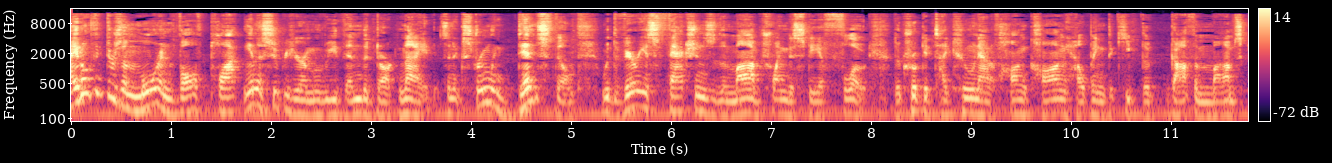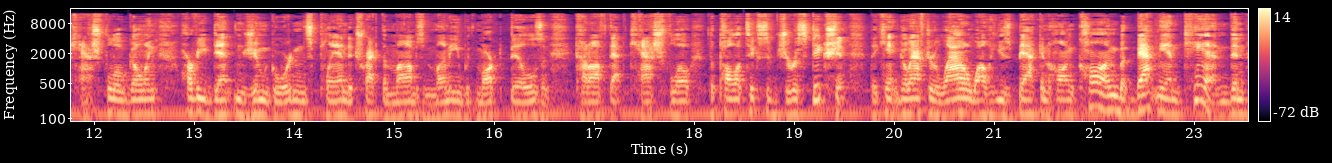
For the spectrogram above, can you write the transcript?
I don't think there's a more involved plot in a superhero movie than The Dark Knight. It's an extremely dense film with the various factions of the mob trying to stay afloat. The crooked tycoon out of Hong Kong helping to keep the Gotham mob's cash flow going Harvey Dent and Jim Gordon's plan to track the mob's money with marked bills and cut off that cash flow. The politics of jurisdiction. They can't go after Lau while he's back in Hong Kong, but Batman can. Then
